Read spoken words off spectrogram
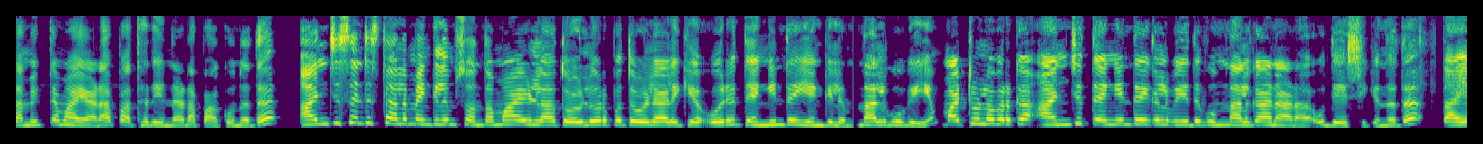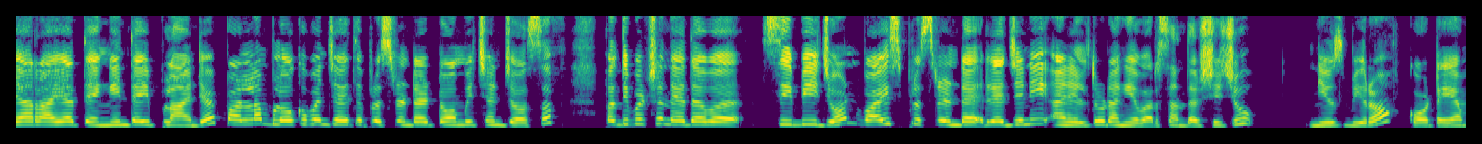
സംയുക്തമായാണ് പദ്ധതി നടപ്പാക്കുന്നത്. അഞ്ച് സെന്റ് സ്ഥലമെങ്കിലും സ്വന്തമായുള്ള തൊഴിലുറപ്പ് തൊഴിലാളിക്ക് ഒരു തെങ്ങിൻ തൈയെങ്കിലും നൽകുകയും മറ്റുള്ളവർക്ക് അഞ്ച് തെങ്ങിൻ തൈകൾ വീതവും നൽകാനാണ് ഉദ്ദേശിക്കുന്നത്. തയ്യാറായ തെങ്ങിൻ തൈ plant Pallam block panchayat president Tomichan Joseph പ്രതിപക്ഷ നേതാവ് സിബി ജോൺ വൈസ് പ്രസിഡന്റ് രജനി അനിൽ തുടങ്ങിയവർ സന്ദർശിച്ചു. News bureau Kottayam.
